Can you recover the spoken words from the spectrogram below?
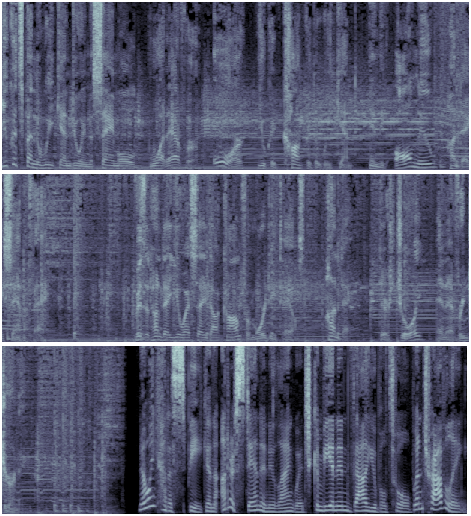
You could spend the weekend doing the same old whatever, or you could conquer the weekend in the all-new Hyundai Santa Fe. Visit HyundaiUSA.com for more details. Hyundai, there's joy in every journey. Knowing how to speak and understand a new language can be an invaluable tool when traveling,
